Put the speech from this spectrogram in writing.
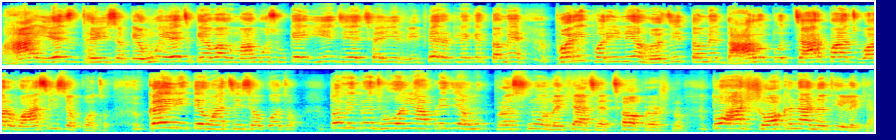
હા, એ જ થઈ શકે. હું એ જ કહેવા માંગુ છું કે એ જે છે એ રિફેર એટલે કે તમે ફરી ફરીને હજી તમે ધારો તો ચાર પાંચ વાર વાંચી શકો છો. કઈ રીતે વાંચી શકો છો? તો મિત્રો જુઓ, અહીંયા આપણે જે અમુક પ્રશ્નો લખ્યા છે, છ પ્રશ્નો. તો આ શોખના નથી લખ્યા.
